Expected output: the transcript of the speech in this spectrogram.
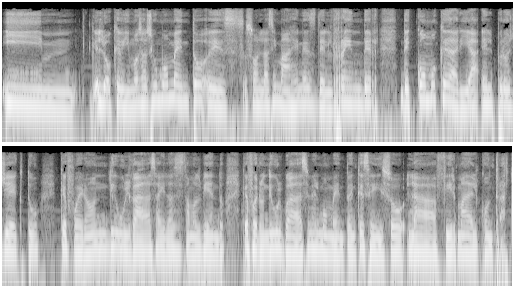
y mm, lo que vimos hace un momento es, son las imágenes del render de cómo quedaría el proyecto que fueron divulgadas, ahí las estamos viendo, que fueron divulgadas en el momento en que se hizo la firma del contrato.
